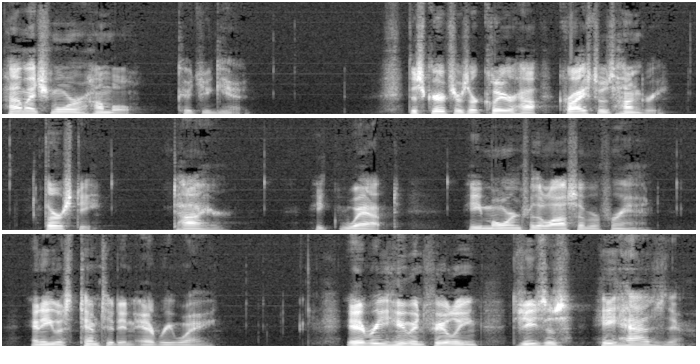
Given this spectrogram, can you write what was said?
How much more humble could you get? The scriptures are clear how Christ was hungry, thirsty, tired. He wept, he mourned for the loss of a friend, and he was tempted in every way. Every human feeling Jesus, he has them.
